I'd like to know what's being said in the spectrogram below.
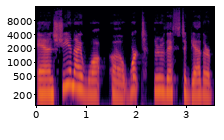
And she and I uh, worked through this together.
